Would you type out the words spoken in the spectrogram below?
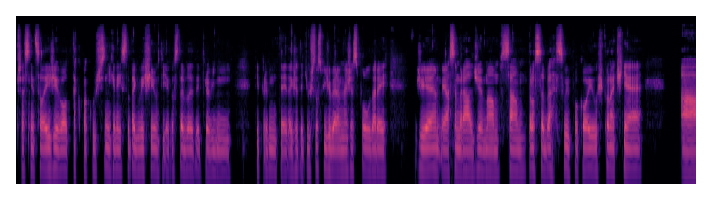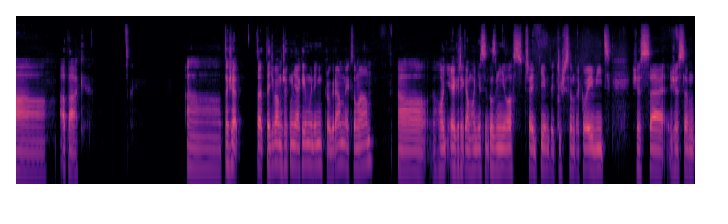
přesně celý život, tak pak už z nich nejste tak vyšinutý, jako jste byli ty první ty první ty, takže teď už to spíš bereme, že spolu tady žijem. Já jsem rád, že mám sám pro sebe svůj pokoj už konečně a, a tak. A, takže te, teď vám řeknu nějaký můj denní program, jak to mám. A, hodně, jak říkám, hodně si to změnilo s předtím, teď už jsem takový víc, že, se, že jsem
